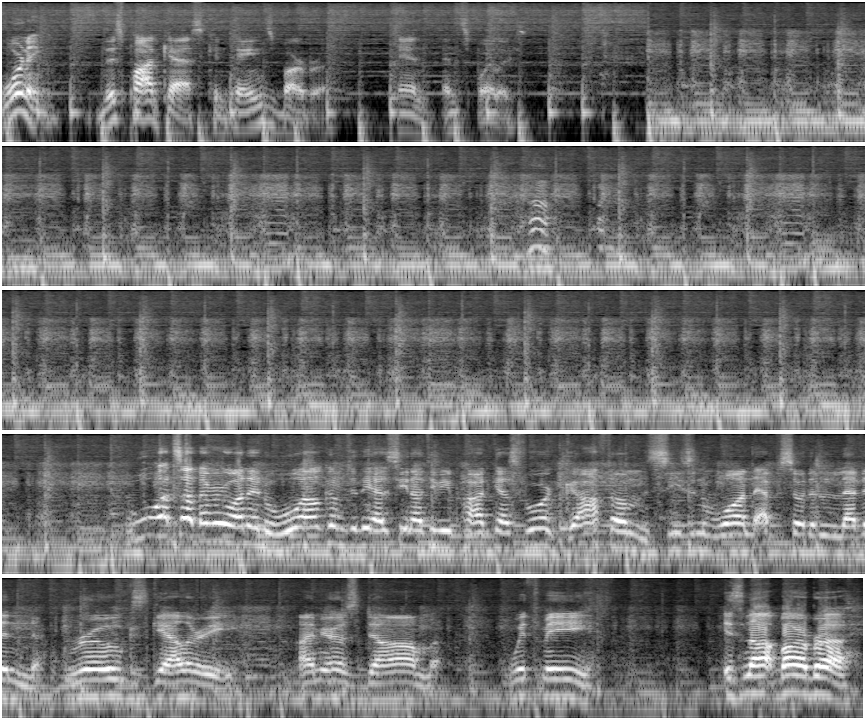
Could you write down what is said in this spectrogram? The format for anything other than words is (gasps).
Warning: This podcast contains Barbara and and spoilers. What's up, everyone, and welcome to the As Seen on TV podcast for Gotham, Season 1, Episode 11, Rogues Gallery. I'm your host, Dom. With me is not Barbara,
